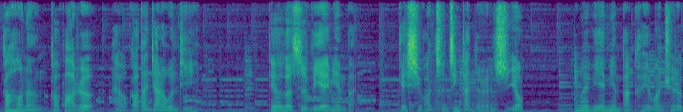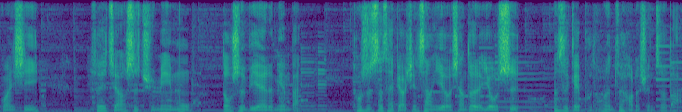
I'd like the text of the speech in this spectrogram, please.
高耗能、高发热，还有高单价的问题。第二个是 VA 面板，给喜欢沉浸感的人使用。因为 VA 面板可以弯曲的关系，所以只要是曲面萤幕都是 VA 的面板。同时色彩表现上也有相对的优势，算是给普通人最好的选择吧。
